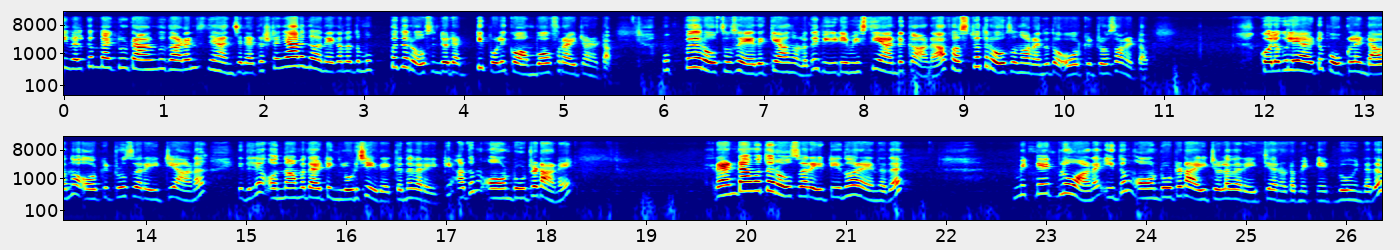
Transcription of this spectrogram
Hi welcome back to tank gardens ഞാൻ അഞ്ജന കൃഷ്ണൻ. ഞാനിന്ന് വന്നേക്കുന്നത് മുപ്പത് റോസിന്റെ ഒരു അടിപൊളി കോംബോ ഓഫർ ആയിട്ടാണ് കേട്ടോ മുപ്പത് റോസസ് ഏതൊക്കെയാണെന്നുള്ളത് വീഡിയോ മിസ് ചെയ്യാണ്ട് കാണുക. ഫസ്റ്റത്തെ റോസ് എന്ന് പറയുന്നത് ഓർക്കിഡ് റോസ് ആണ് കേട്ടോ കൊലകുലയായിട്ട് പൂക്കൾ ഉണ്ടാകുന്ന ഓർക്കിഡ് റോസ് വെറൈറ്റി ആണ്. ഇതിൽ ഒന്നാമതായിട്ട് ഇൻക്ലൂഡ് ചെയ്തേക്കുന്ന വെറൈറ്റി അതും ഓൺ റൂട്ടഡ് ആണ്. രണ്ടാമത്തെ റോസ് വെറൈറ്റി എന്ന് പറയുന്നത് മിഡ് നൈറ്റ് ബ്ലൂ ആണ്. ഇതും ഓൺ റൂട്ടഡ് ആയിട്ടുള്ള വെറൈറ്റി ആണ് കേട്ടോ മിഡ് നൈറ്റ് ബ്ലൂവിന്റെത്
